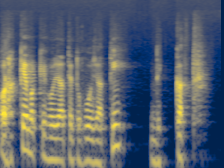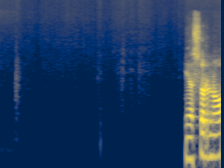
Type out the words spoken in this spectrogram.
और हक्के बक्के हो जाते तो हो जाती दिक्कत। यस और नो?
